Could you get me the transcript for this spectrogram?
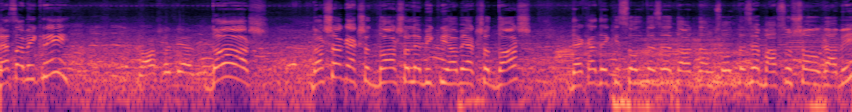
বেচা বিক্রি? দশ। দর্শক, একশো দশ হলে বিক্রি হবে, একশো দশ। দেখা দেখি চলতেছে, দরদাম চলতেছে, বাসুর সহ গাভি।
